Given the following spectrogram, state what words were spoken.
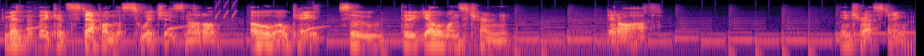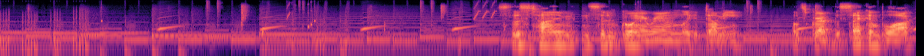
It meant that they could step on the switches, not on... Oh, okay. So the yellow ones turn it off. Interesting. So this time, instead of going around like a dummy, let's grab the second block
